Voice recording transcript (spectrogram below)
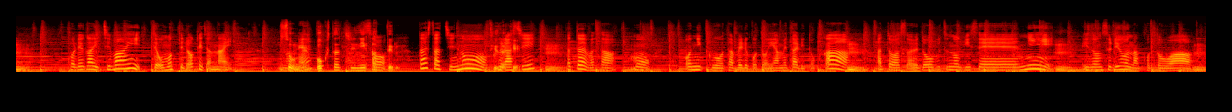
うん。これが一番いいって思ってるわけじゃないそうのね。ね僕たちに合ってる。私たちの暮らし。うん。例えばさもうお肉を食べることをやめたりとか、うん。あとはそういう動物の犠牲にうん。依存するようなことはうん。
